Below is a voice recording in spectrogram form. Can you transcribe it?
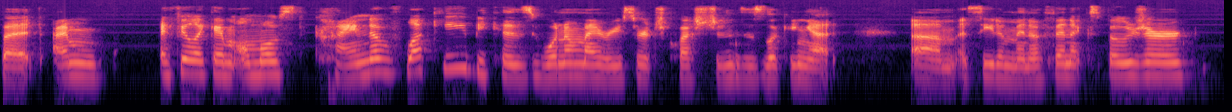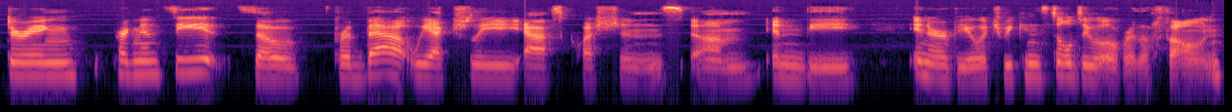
but I'm, I feel like I'm almost kind of lucky because one of my research questions is looking at um, acetaminophen exposure during pregnancy. So for that, we actually ask questions um, in the interview, which we can still do over the phone.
